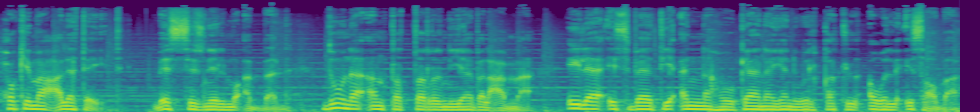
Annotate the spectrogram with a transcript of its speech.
حكم على تيت بالسجن المؤبد دون أن تضطر النيابه العامه إلى إثبات أنه كان ينوي القتل أو الإصابة.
